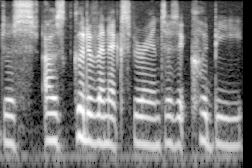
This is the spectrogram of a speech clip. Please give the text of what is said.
just as good of an experience as it could be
